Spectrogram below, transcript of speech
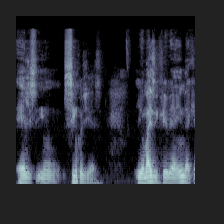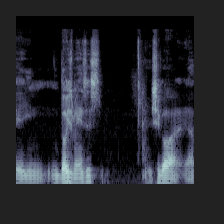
Eles em cinco dias. E o mais incrível ainda é que em, dois meses chegou a, a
